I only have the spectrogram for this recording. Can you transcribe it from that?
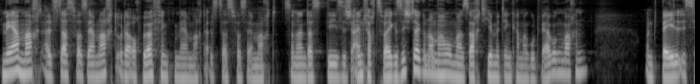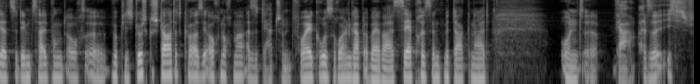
mehr macht als das, was er macht, oder auch Worthington mehr macht als das, was er macht, sondern dass die sich einfach zwei Gesichter genommen haben, wo man sagt, hier mit denen kann man gut Werbung machen. Und Bale ist ja zu dem Zeitpunkt auch äh, wirklich durchgestartet, quasi auch nochmal. Also der hat schon vorher große Rollen gehabt, aber er war sehr präsent mit Dark Knight. Und äh, ja, also ich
